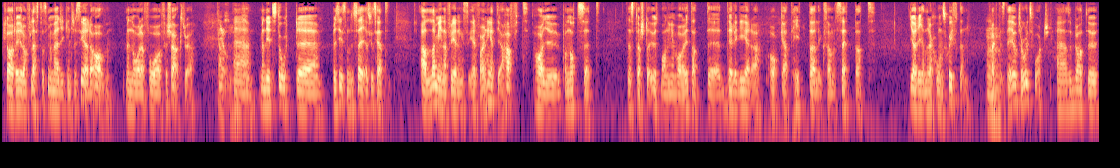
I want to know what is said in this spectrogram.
klarar ju de flesta som är Magic-intresserade av med några få försök tror jag. Eh, men det är ett stort, eh, precis som du säger, jag skulle säga att alla mina föreningserfarenheter jag har haft har ju på något sätt den största utmaningen varit att eh, delegera och att hitta liksom ett sätt att göra generationsskiften. Mm. Faktiskt, det är otroligt svårt. Eh, så bra att du,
